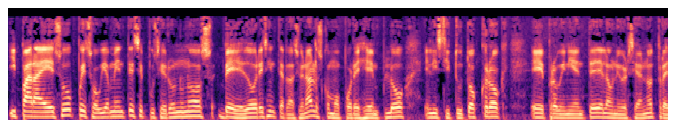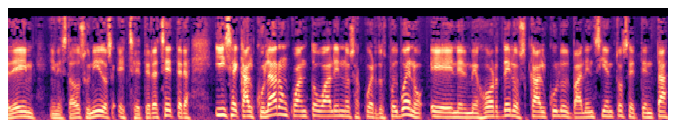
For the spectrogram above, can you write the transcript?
Y para eso, pues obviamente se pusieron unos veedores internacionales, como por ejemplo el Instituto Kroc, eh, proveniente de la Universidad de Notre Dame en Estados Unidos, etcétera, etcétera. Y se calcularon cuánto valen los acuerdos. Pues bueno, en el mejor de los cálculos valen 170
